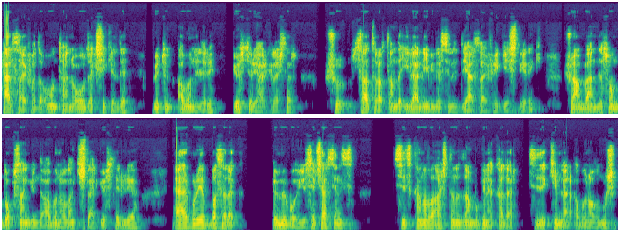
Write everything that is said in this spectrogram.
her sayfada 10 tane olacak şekilde bütün aboneleri gösteriyor arkadaşlar. Şu sağ taraftan da ilerleyebilirsiniz diğer sayfaya geçleyerek. Şu an bende son 90 günde abone olan kişiler gösteriliyor. Eğer buraya basarak ömür boyu seçerseniz siz kanalı açtığınızdan bugüne kadar size kimler abone olmuş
